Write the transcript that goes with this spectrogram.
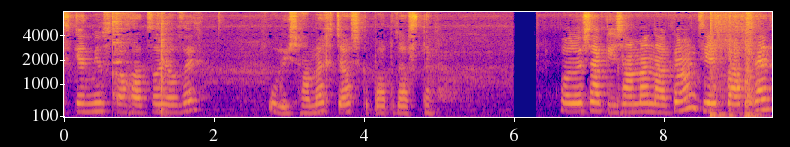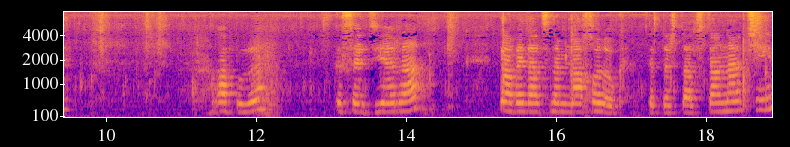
իսկ են մյուս կաղացոյով էլ ուրիշ համեղ ճաշ կպատրաստեմ։ Որոշակի ժամանակ անց, երբ արդեն ապուրը սկսեց եռա, կավելացնեմ նախորոք կտրտած կանաչին,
